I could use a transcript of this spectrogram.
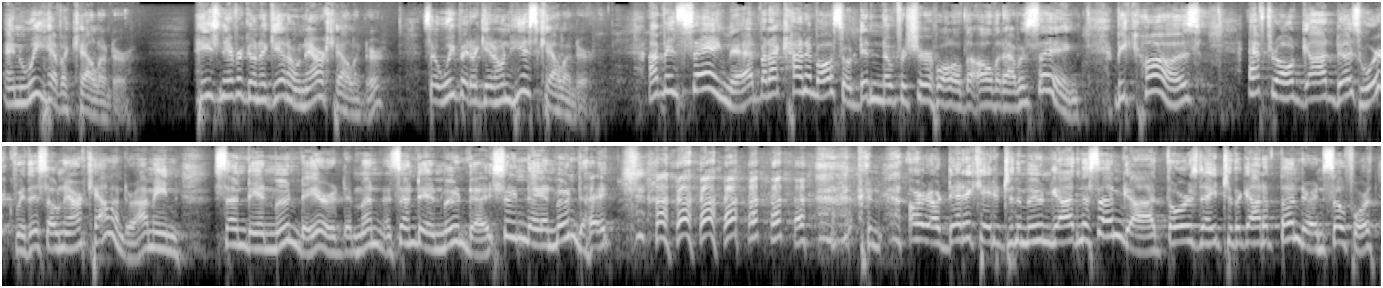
and we have a calendar. He's never going to get on our calendar, so we better get on his calendar. I've been saying that, but I kind of also didn't know for sure all, the, all that I was saying. Because, after all, God does work with us on our calendar. I mean, Sunday and Monday, or Sunday and Moonday, Sunday and Moonday, are, are dedicated to the moon god and the sun god, Thursday to the god of thunder, and so forth.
